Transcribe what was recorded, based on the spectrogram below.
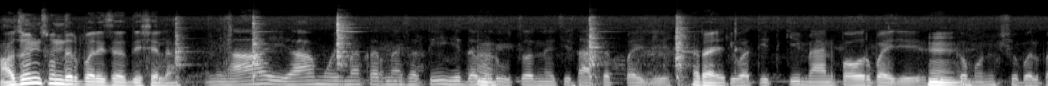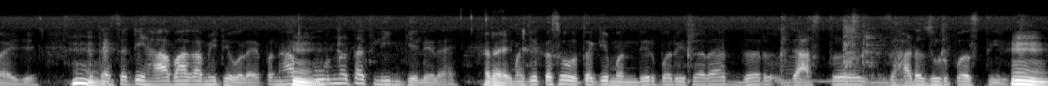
अजून सुंदर परिसर दिसेला आणि हा ह्या मोहिमा करण्यासाठी हे दगड उचलण्याची ताकद पाहिजे किंवा तितकी मॅन पॉवर पाहिजे हम्म. तितकं मनुष्यबळ पाहिजे. तर त्यासाठी हा भाग आम्ही ठेवलाय पण हा. पूर्णतः क्लीन केलेला आहे म्हणजे कसं होतं की मंदिर परिसरात जर जास्त झाडं झुडपं असतील हम्म.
